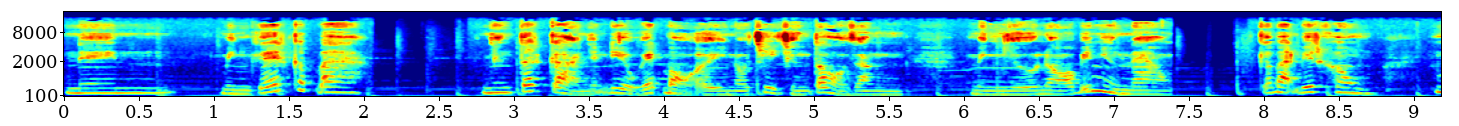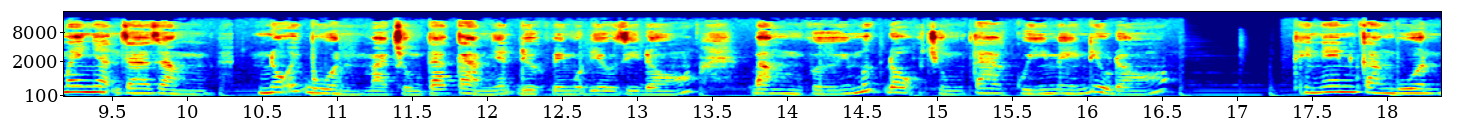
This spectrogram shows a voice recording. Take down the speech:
nên mình ghét cấp 3. Nhưng tất cả những điều ghét bỏ ấy nó chỉ chứng tỏ rằng mình nhớ nó biết nhường nào. Các bạn biết không, Mây nhận ra rằng nỗi buồn mà chúng ta cảm nhận được về một điều gì đó bằng với mức độ chúng ta quý mến điều đó. Thế nên càng buồn,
